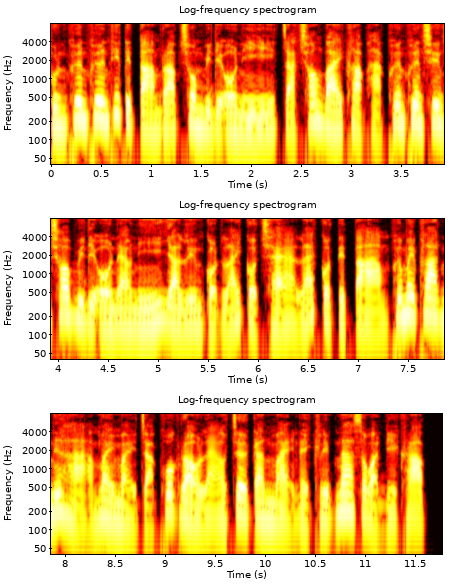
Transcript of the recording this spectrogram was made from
คุณเพื่อนๆที่ติดตามรับชมวิดีโอนี้จากช่องไบค์คลับหากเพื่อนๆชื่นชอบวิดีโอแนวนี้อย่าลืมกดไลค์กดแชร์และกดติดตามเพื่อไม่พลาดเนื้อหาใหม่ๆ จากพวกเราแล้วเจอกันใหม่ในคลิปหน้าสวัสดีครับ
